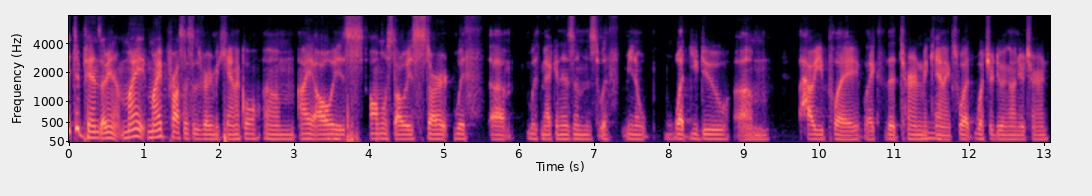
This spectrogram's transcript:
it depends. I mean, my, my process is very mechanical. Um, I always, almost always start with, um, with mechanisms with you know what you do um, how you play like the turn mm-hmm. mechanics what what you're doing on your turn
